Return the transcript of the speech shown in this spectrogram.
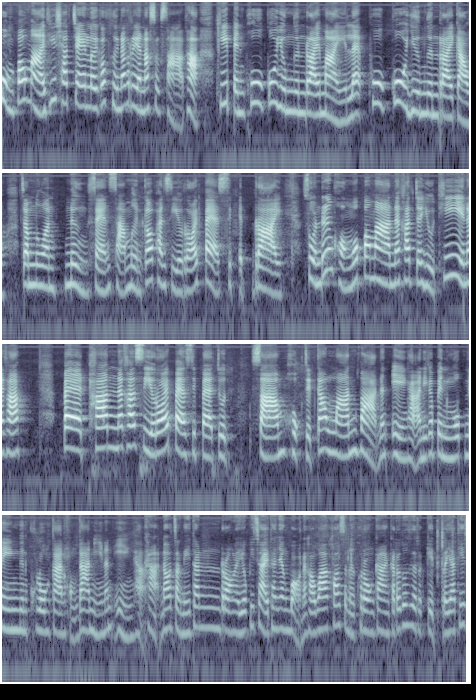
กลุ่มเป้าหมายที่ชัดเจนเลยก็คือนักเรียนนักศึกษาค่ะ ที่เป็นผู้กู้ยืมเงินรายใหม่ และผู้กู้ยืมเงินรายเก่าจำนวน 139,481 ราย ส่วนเรื่องของงบประมาณนะคะจะอยู่ที่นะคะ8,000นะคะ488จุด 3679 ล้านบาทนั่นเองค่ะ อันนี้ก็เป็นงบในเงินโครงการของด้านนี้นั่นเองค่ะค่ะ นอกจากนี้ท่านรองนายกพิชัยท่านยังบอกนะคะว่าข้อเสนอโครงการกระตุ้นเศรษฐกิจระยะที่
